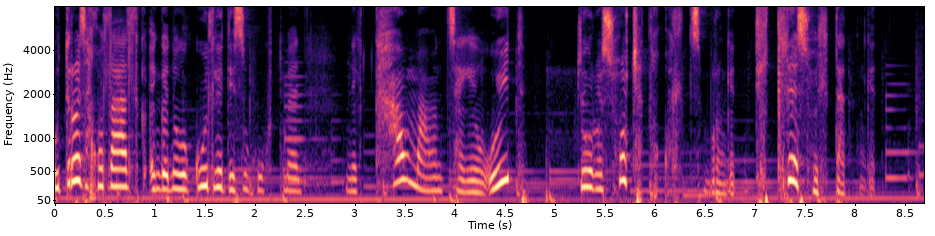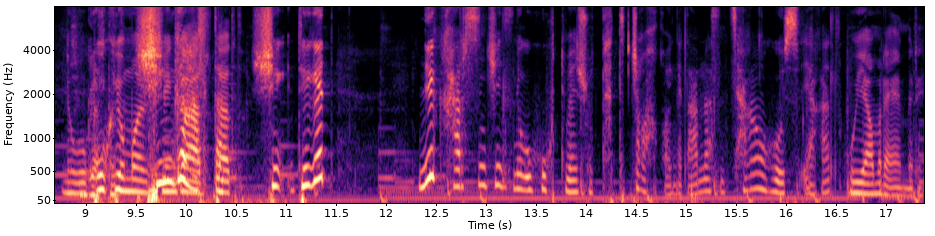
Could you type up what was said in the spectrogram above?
өдрөөс ахуулаад ингээ нөгөө гүйлгээд исэн хүүхэд маань нэг 5 маван цагийн үед зүгээр сууч чадахгүй болцсон. Бүр ингээ тэгтлээ султаад ингээ нөгөө бүх юм шингээ алдаад тэгээд нэг харсан чинь л нөгөө хүүхд маань шууд татчих байгаа байхгүй. Ингээд амнаас нь цагаан хөөс ягаал. Хүү ямар амир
